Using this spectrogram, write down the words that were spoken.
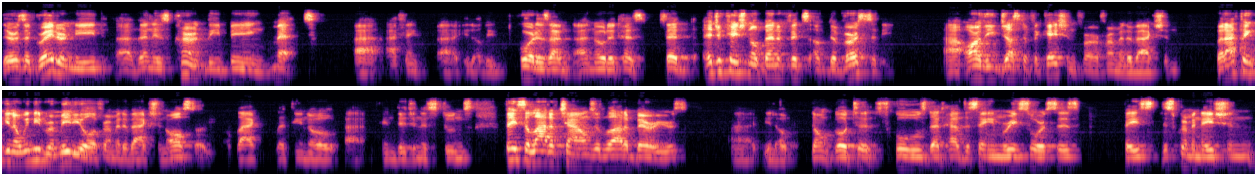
there is a greater need uh, than is currently being met. Uh, I think, uh, you know, the court, as I, I, noted, has said educational benefits of diversity uh, are the justification for affirmative action. But I think, you know, we need remedial affirmative action also. You know, Black, Latino, uh, Indigenous students face a lot of challenges, a lot of barriers. you know, don't go to schools that have the same resources, face discrimination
